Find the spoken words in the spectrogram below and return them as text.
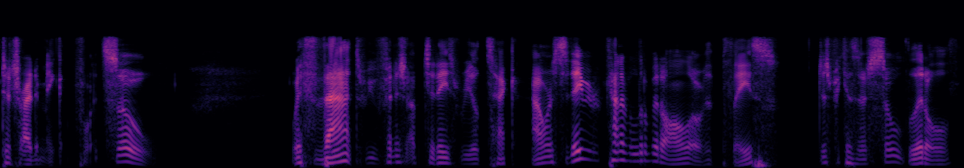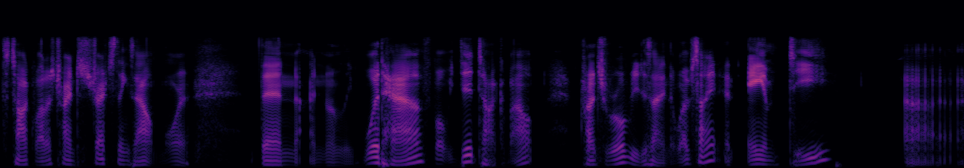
to try to make up for it. So, with that, we finish up today's Real Tech Hours. Today, we were kind of a little bit all over the place just because there's so little to talk about. I was trying to stretch things out more than I normally would have, but we did talk about Crunchyroll redesigning the website and AMD uh,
